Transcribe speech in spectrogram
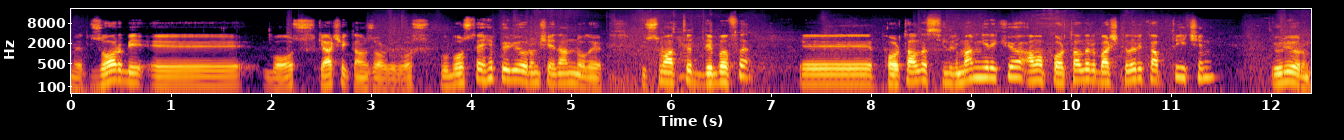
Evet zor bir e, boss. Gerçekten zor bir boss. Bu boss'ta hep ölüyorum şeyden dolayı. Üstüme attığı debuff'ı e, portalda sildirmem gerekiyor ama portalları başkaları kaptığı için ölüyorum.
